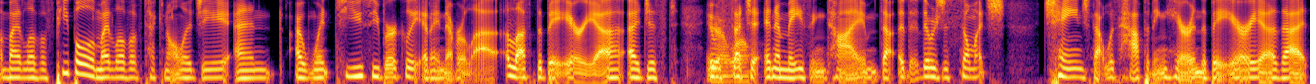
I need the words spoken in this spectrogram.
my love of people and my love of technology. And I went to UC Berkeley, and I never la- left the Bay Area. I just it yeah, was such a, an amazing time that there was just so much change that was happening here in the Bay Area that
